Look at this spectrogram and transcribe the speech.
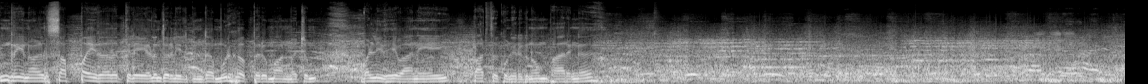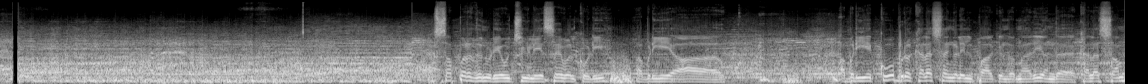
இன்றைய நாள் சப்பை ரதத்திலே எழுந்தருளி இருக்கின்ற முருகப்பெருமான் மற்றும் வள்ளி தெய்வானையை பார்த்து கொண்டிருக்கணும். பாருங்க. சப்பரதனுடைய உச்சியிலே சேவல் கொடி அப்படியே அப்படியே கோபுர கலசங்களில் பார்க்கின்ற மாதிரி அந்த கலசம்.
